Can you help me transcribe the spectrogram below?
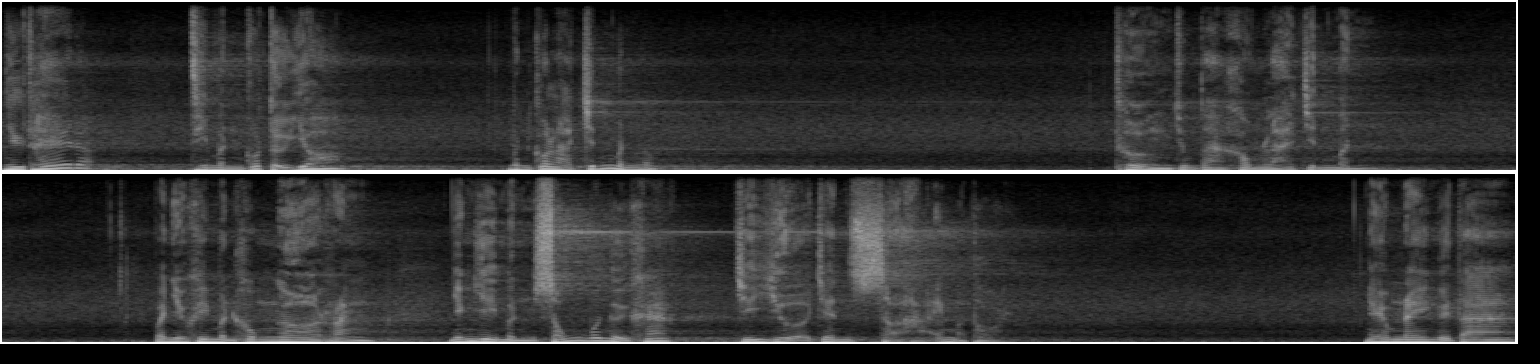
như thế đó, thì mình có tự do, mình có là chính mình không? Thường chúng ta không là chính mình. Và nhiều khi mình không ngờ rằng những gì mình sống với người khác chỉ dựa trên sợ hãi mà thôi. Ngày hôm nay người ta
